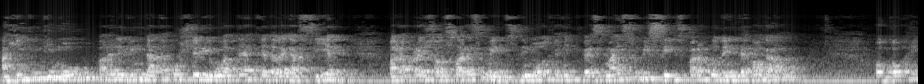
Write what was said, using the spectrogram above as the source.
a gente intimou para ele vir em data posterior até aqui a delegacia para prestar os esclarecimentos, de modo que a gente tivesse mais subsídios para poder interrogá-lo. Ocorre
